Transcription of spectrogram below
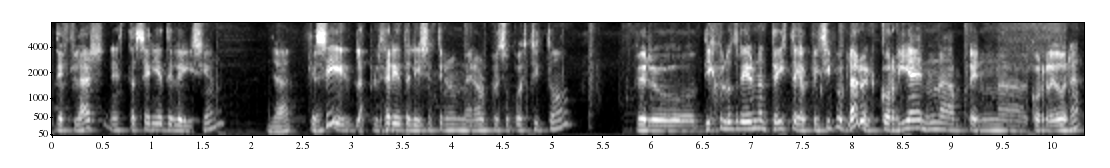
The Flash en esta serie de televisión, que sí. las series de televisión tienen un menor presupuesto y todo, pero dijo el otro día en una entrevista que al principio, claro, él corría en una, en una corredora,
